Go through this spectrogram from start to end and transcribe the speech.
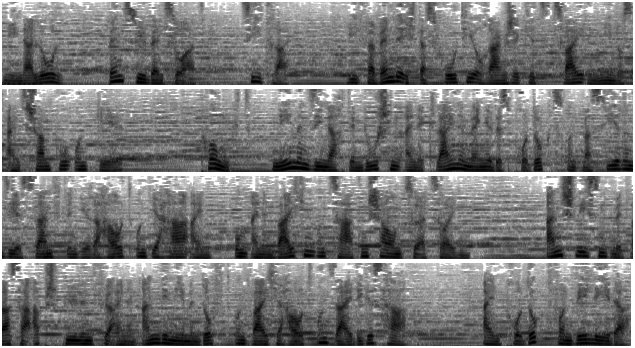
Linalol, Benzylbenzoat, Citral. Wie verwende ich das Fruity Orange Kids 2 in minus 1 Shampoo und Gel? Punkt. Nehmen Sie nach dem Duschen eine kleine Menge des Produkts und massieren Sie es sanft in Ihre Haut und Ihr Haar ein, um einen weichen und zarten Schaum zu erzeugen. Anschließend mit Wasser abspülen für einen angenehmen Duft und weiche Haut und seidiges Haar. Ein Produkt von Veleda,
